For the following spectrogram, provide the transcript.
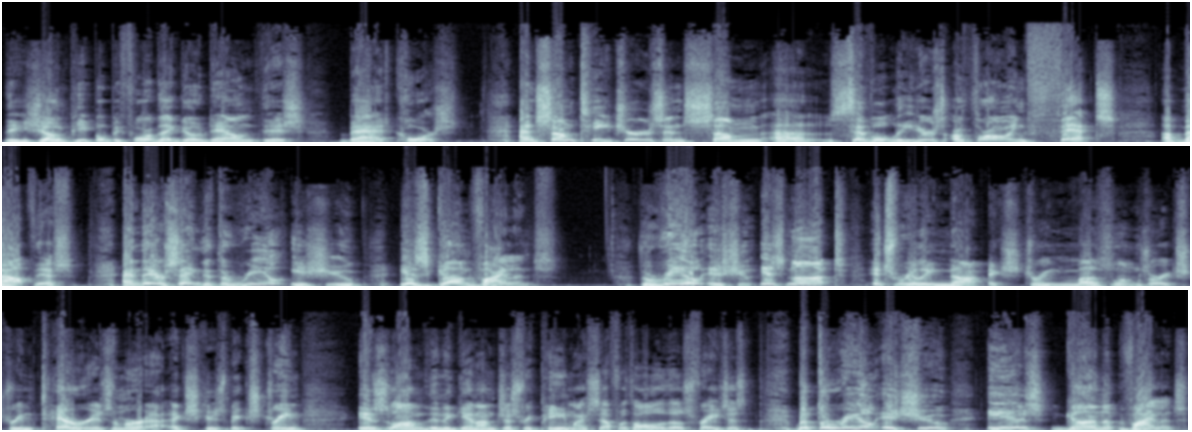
these young people before they go down this bad course. And some teachers and some uh, civil leaders are throwing fits about this, and they are saying that the real issue is gun violence. The real issue is not, it's really not extreme Muslims or extreme terrorism or, uh, excuse me, extreme Islam. Then again, I'm just repeating myself with all of those phrases. But the real issue is gun violence.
